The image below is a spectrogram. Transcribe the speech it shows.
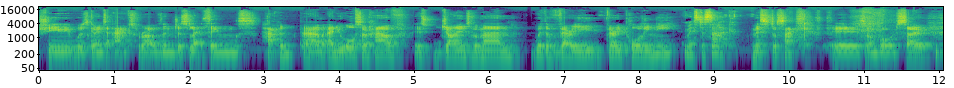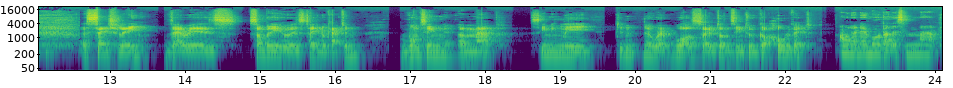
she was going to act rather than just let things happen. Um, and you also have this giant of a man with a very very poorly knee. Mr. Sack. Mr. Sack is on board. So essentially, there is somebody who has taken your captain, wanting a map, seemingly didn't know where it was, so doesn't seem to have got hold of it. I want to know more about this map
